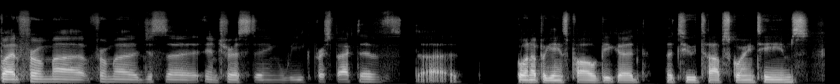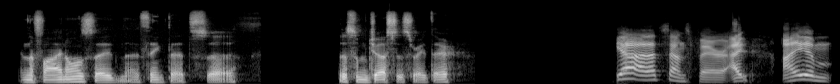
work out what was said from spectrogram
But from uh, from a just an interesting week perspective, uh, going up against Paul would be good. The two top scoring teams in the finals. I, I think that's uh, that's some justice right there. Yeah, that sounds fair. I I am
